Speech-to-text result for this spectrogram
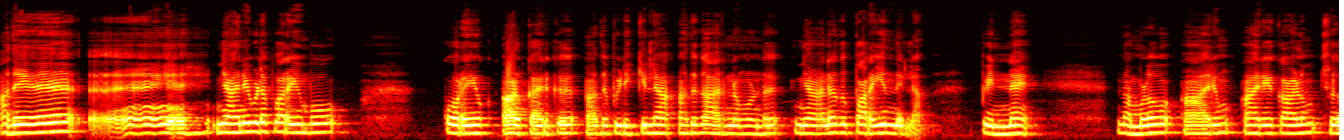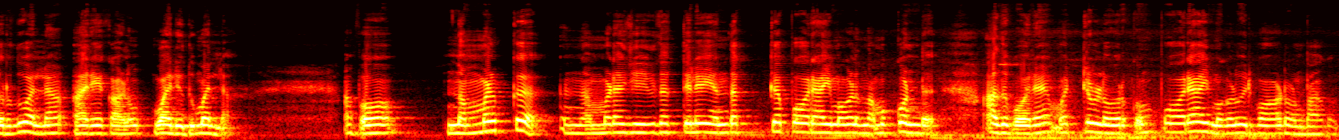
അതേ ഞാനിവിടെ പറയുമ്പോൾ കുറേ ആൾക്കാർക്ക് അത് പിടിക്കില്ല അത് കാരണം കൊണ്ട് ഞാനത് പറയുന്നില്ല. പിന്നെ നമ്മൾ ആരും ആരേക്കാളും ചെറുതുമല്ല ആരേക്കാളും വലുതുമല്ല. അപ്പോൾ നമ്മൾക്ക് നമ്മുടെ ജീവിതത്തിൽ എന്തൊക്കെ പോരായ്മകൾ നമുക്കുണ്ട് അതുപോലെ മറ്റുള്ളവർക്കും പോരായ്മകൾ ഒരുപാടുണ്ടാകും.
